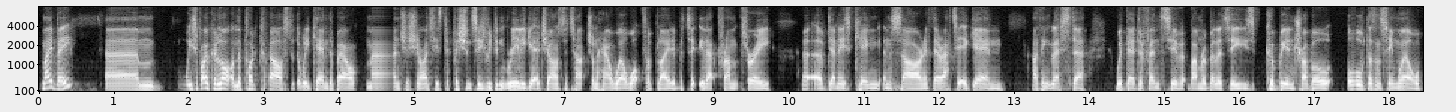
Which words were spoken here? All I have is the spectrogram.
Maybe. Um, we spoke a lot on the podcast at the weekend about Manchester United's deficiencies. We didn't really get a chance to touch on how well Watford played, and particularly that front three uh, of Dennis King and Sarr. And if they're at it again, I think Leicester with their defensive vulnerabilities could be in trouble. All doesn't seem well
